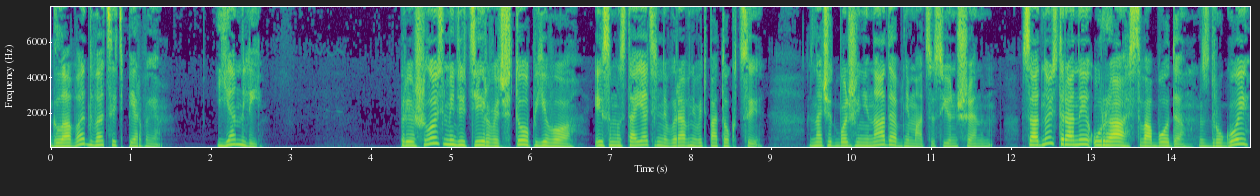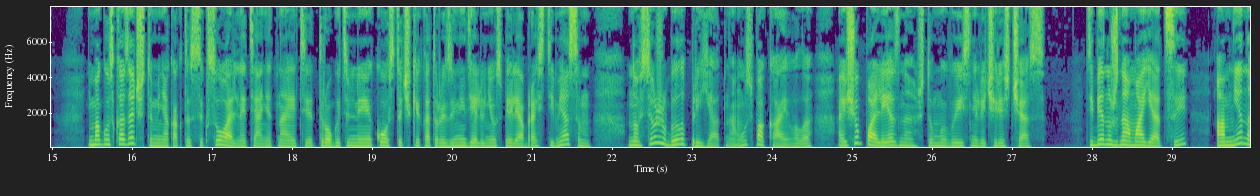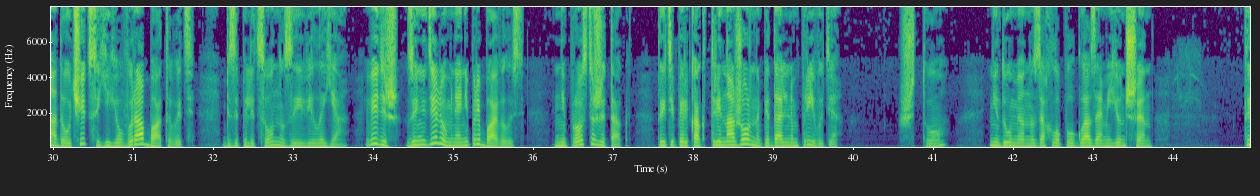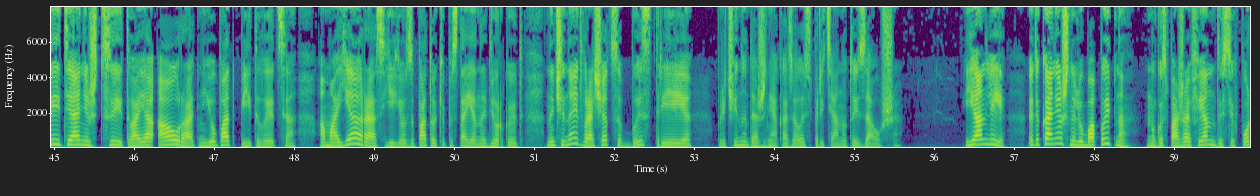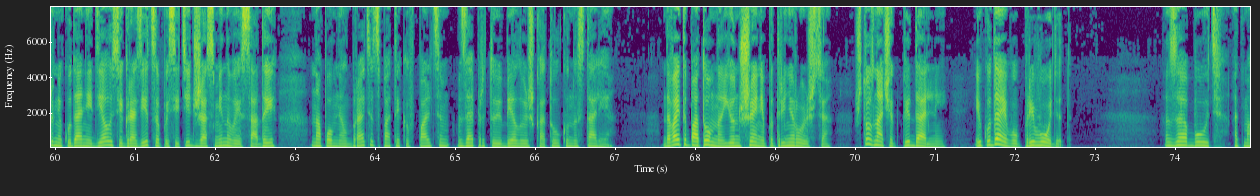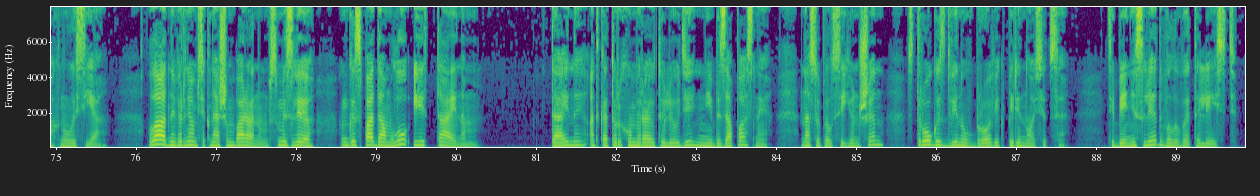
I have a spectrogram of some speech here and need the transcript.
Глава 21. Ян Ли. Пришлось медитировать, чтоб его, и самостоятельно выравнивать поток ЦИ. Значит, больше не надо обниматься с Юншеном. С одной стороны, ура, свобода. С другой, не могу сказать, что меня как-то сексуально тянет на эти трогательные косточки, которые за неделю не успели обрасти мясом, но все же было приятно, успокаивало. А еще полезно, что мы выяснили через час. «Тебе нужна моя ЦИ, а мне надо учиться ее вырабатывать», — безапелляционно заявила я. «Видишь, за неделю у меня не прибавилось. Не просто же так. Ты теперь как тренажер на педальном приводе». «Что?» — недоуменно захлопал глазами Юншен — ты тянешь ци, твоя аура от нее подпитывается, а моя, раз ее за потоки постоянно дергают, начинает вращаться быстрее. Причина даже не оказалась притянутой за уши. «Ян Ли, это, конечно, любопытно, но госпожа Фен до сих пор никуда не делась и грозится посетить жасминовые сады», напомнил братец, потыкав пальцем в запертую белую шкатулку на столе. «Давай ты потом на Юншене потренируешься. Что значит педальный? И куда его приводят?» «Забудь», — отмахнулась я. «Ладно, вернемся к нашим баранам, в смысле, господам Лу и тайнам». «Тайны, от которых умирают люди, небезопасны», — насупился Юншен, строго сдвинув брови к переносице. «Тебе не следовало в это лезть».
